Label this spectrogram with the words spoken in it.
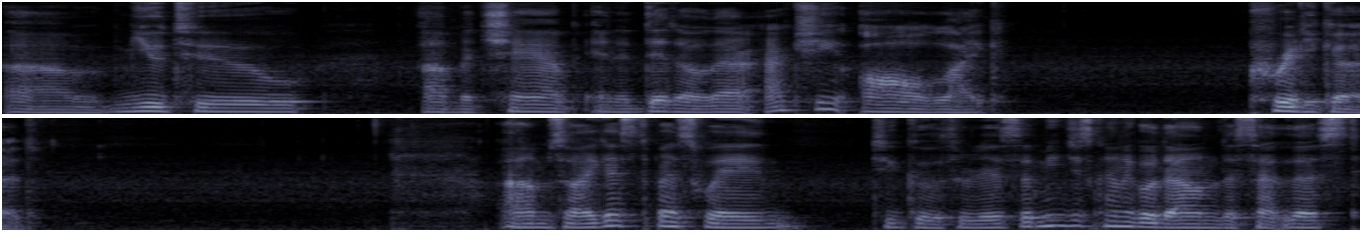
uh, Mewtwo, uh, Machamp, and a Ditto that are actually all like pretty good. Um, so I guess the best way to go through this, let me just kind of go down the set list.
